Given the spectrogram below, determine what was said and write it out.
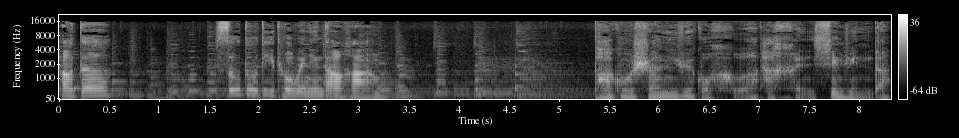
好的。速度地图为您导航。爬过山，越过河，他很幸运的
